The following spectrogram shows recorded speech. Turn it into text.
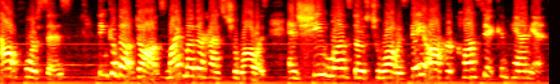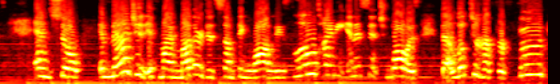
out horses. Think about dogs. My mother has chihuahuas and she loves those chihuahuas. They are her constant companions. And so imagine if my mother did something wrong, these little tiny innocent chihuahuas that look to her for food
